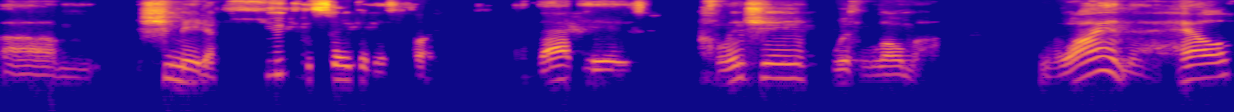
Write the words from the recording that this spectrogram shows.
Um, she made a huge mistake in this fight, and that is clinching with Loma. Why in the hell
